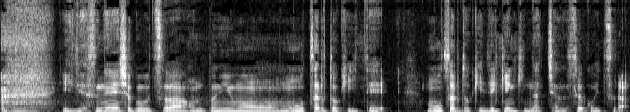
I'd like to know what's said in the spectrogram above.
いいですね、植物は。本当にもう、モーツァルト聞いて、モーツァルト聞いて元気になっちゃうんですよ、こいつら。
